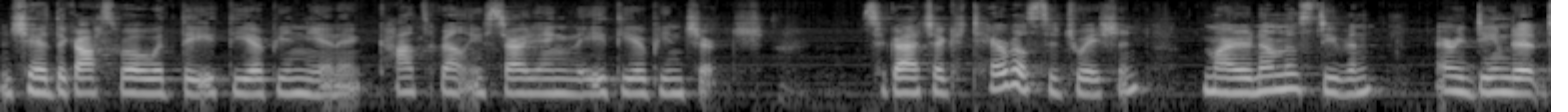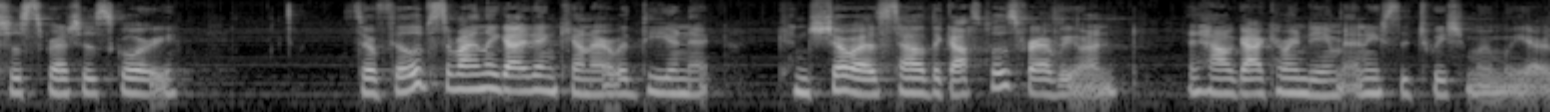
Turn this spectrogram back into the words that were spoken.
and shared the gospel with the Ethiopian eunuch, consequently starting the Ethiopian church. God took a terrible situation, martyrdom of Stephen, and redeemed it to spread his glory. So Philip's divinely guided encounter with the eunuch can show us how the gospel is for everyone and how God can redeem any situation when we are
